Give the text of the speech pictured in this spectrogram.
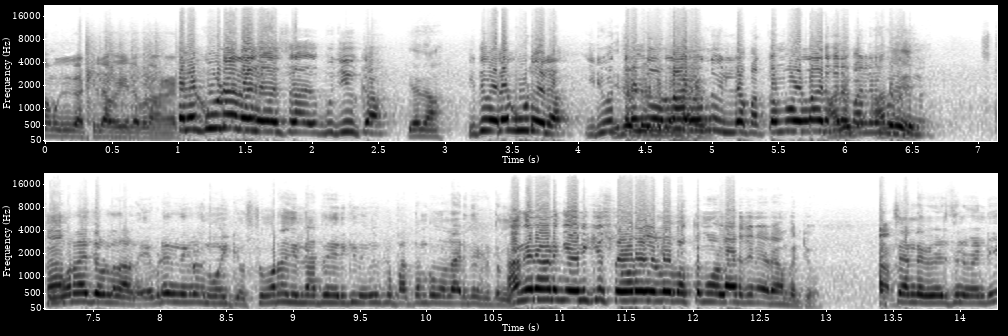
നമുക്ക് കട്ടിൽ അവൈലബിൾ ആണ്. വില കൂടുതലാ ബുജിക്ക ഇത് വില കൂടുതലാ? ഇരുപത്തിരണ്ട് തൊള്ളായിരം ഒന്നും ഇല്ല. പത്തൊമ്പത് തൊള്ളായിരത്തിന് സ്റ്റോറേജ് ഉള്ളതാണ്. എവിടെ നിങ്ങൾ നോക്കിയോ സ്റ്റോറേജ് ഇല്ലാത്തതായിരിക്കും നിങ്ങൾക്ക് പത്തൊമ്പത് തൊള്ളായിരത്തി കിട്ടും അങ്ങനെയാണെങ്കിൽ എനിക്ക് സ്റ്റോറേജ് ഉള്ളത് പത്തൊമ്പത് തൊള്ളായിരത്തിന് വരാൻ പറ്റുമോ? അച്ഛന്റെ വേഴ്സിന് വേണ്ടി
